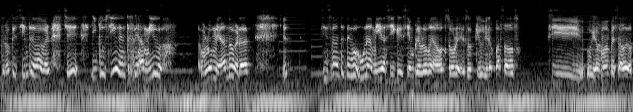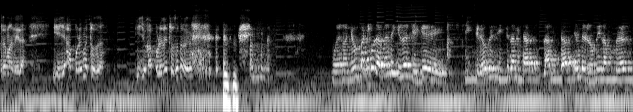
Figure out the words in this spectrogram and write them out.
creo que siempre va a haber, che, inclusive entre amigos, bromeando, ¿verdad? Yo sinceramente tengo una amiga así que siempre he bromeado sobre eso, que hubiera pasado si hubiéramos empezado de otra manera. Y ella japonés me troza. Y yo japonés le trozo también. bueno, yo particularmente quiero decir que sí creo que existe la mitad, la mitad entre el hombre y la mujer,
